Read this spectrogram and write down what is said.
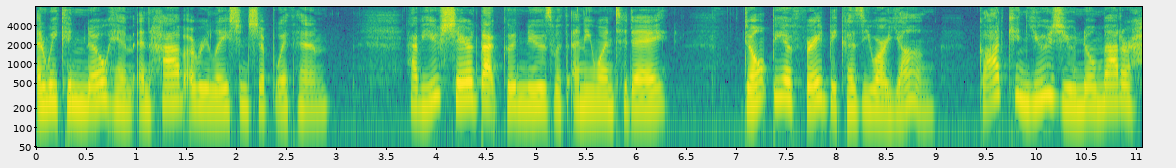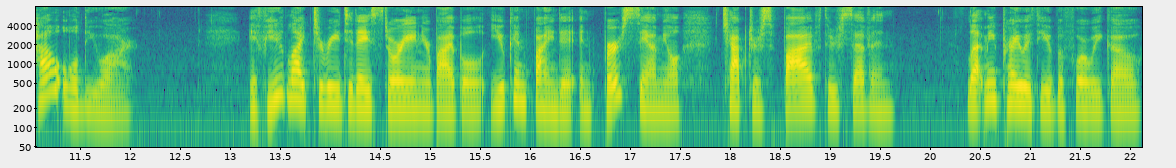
and we can know Him and have a relationship with Him? Have you shared that good news with anyone today? Don't be afraid because you are young. God can use you no matter how old you are. If you'd like to read today's story in your Bible, you can find it in 1 Samuel chapters 5 through 7. Let me pray with you before we go.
